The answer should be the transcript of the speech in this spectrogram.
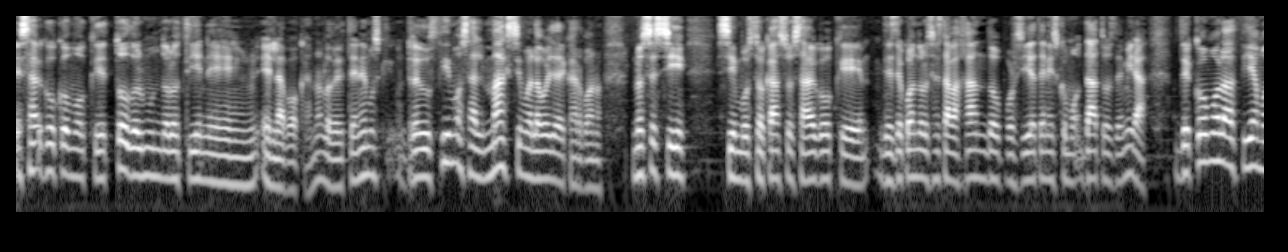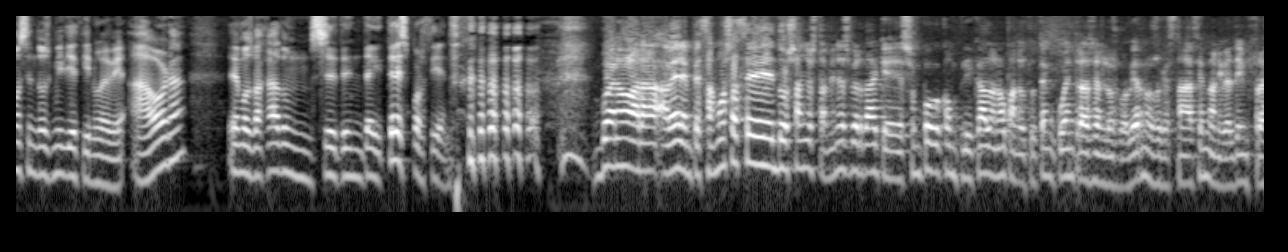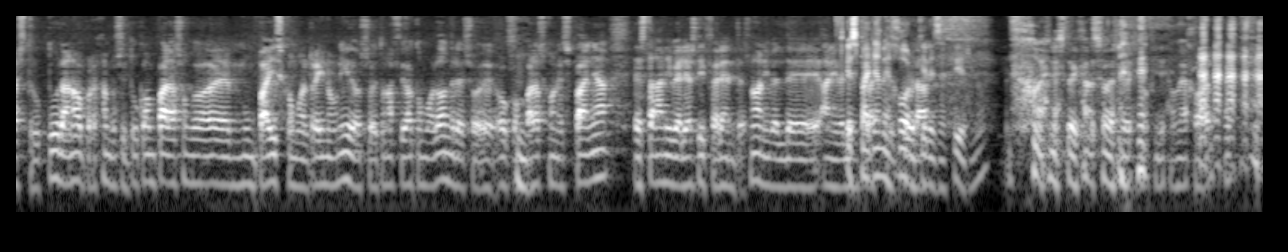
es algo como que todo el mundo lo tiene en, la boca, ¿no? Lo de tenemos que reducimos al máximo la huella de carbono. No sé si, si en vuestro caso es algo que desde cuándo lo está bajando, por si ya tenéis como datos de, mira, de cómo lo hacíamos en 2019, ahora hemos bajado un 73%. bueno, ahora, a ver, empezamos hace dos años, también es verdad que es un poco complicado, ¿no? Cuando tú te encuentras en los gobiernos lo que están haciendo a nivel de infraestructura, ¿no? Por ejemplo, si tú comparas un, un país como el Reino Unido, sobre todo una ciudad como Londres, o, comparas con España, están a niveles diferentes, ¿no? A nivel de, a nivel España mejor, quieres decir, ¿no? en este caso es mejor,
